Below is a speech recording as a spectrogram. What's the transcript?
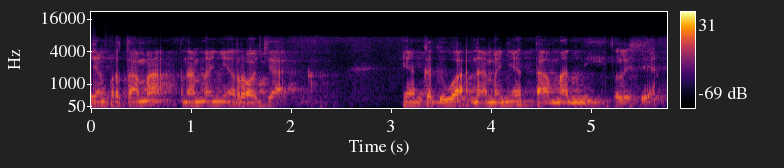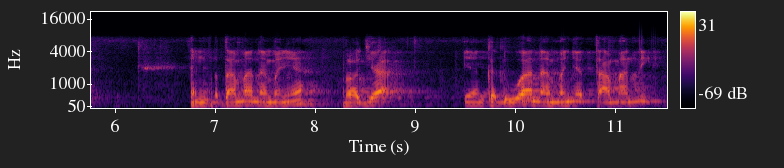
Yang pertama namanya roja, yang kedua namanya tamanni, tulis ya. Yang pertama namanya roja, yang kedua namanya tamanni.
